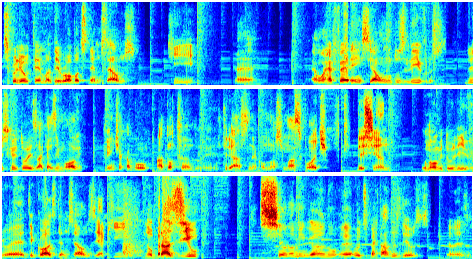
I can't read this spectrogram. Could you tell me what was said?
escolheu o tema The Robots Themselves, que é, é uma referência a um dos livros do escritor Isaac Asimov, que a gente acabou adotando, entre aspas, né, como nosso mascote desse ano. O nome do livro é The Gods Themselves, e aqui no Brasil, se eu não me engano, é O Despertar dos Deuses, beleza?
